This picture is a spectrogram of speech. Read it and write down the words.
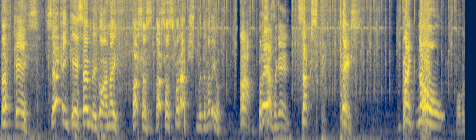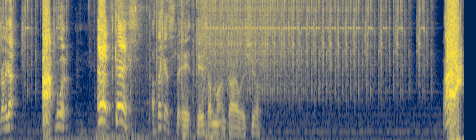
Fifth case. Second case in, we got a knife. That's us, that's us finished with the video. Ah, Berettas again. Sixth case. Pink, no. What we gonna get? Ah, blue. Eighth case. I think it's the eighth case, I'm not entirely sure. Ah!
